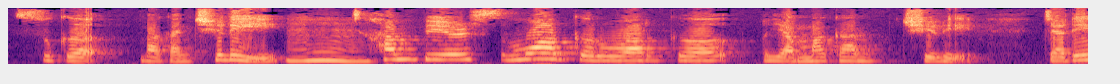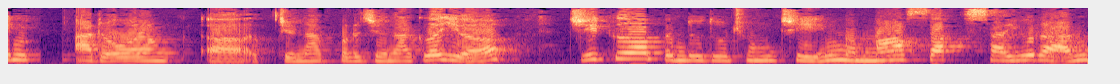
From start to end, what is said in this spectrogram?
suka makan cili. Mm. Hampir semua keluarga yang makan cili. Jadi ada orang uh, jenak berjenaga ya, jika penduduk Chongqing memasak sayuran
